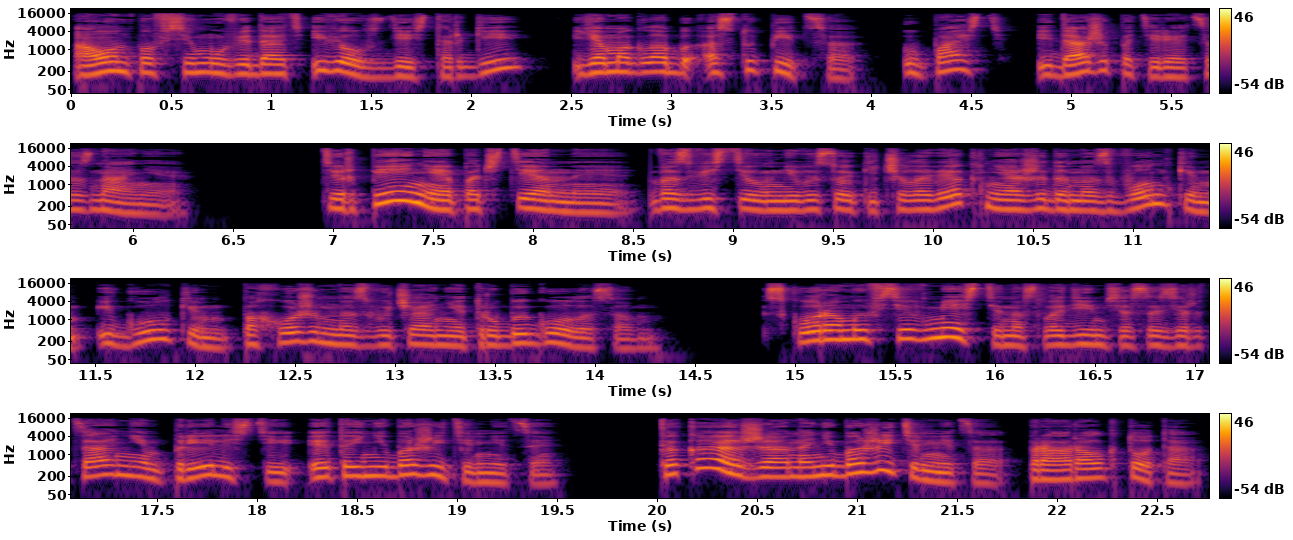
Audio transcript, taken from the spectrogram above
а он по всему, видать, и вел здесь торги, я могла бы оступиться, упасть и даже потерять сознание. «Терпение, почтенные!» – возвестил невысокий человек неожиданно звонким и гулким, похожим на звучание трубы голосом. «Скоро мы все вместе насладимся созерцанием прелестей этой небожительницы». «Какая же она небожительница?» – проорал кто-то.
